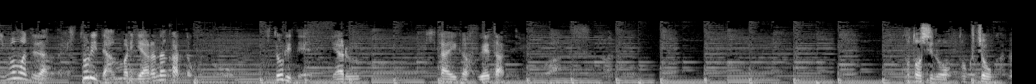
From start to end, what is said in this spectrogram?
今までだったら一人であんまりやらなかったことを一人でやる機会が増えたっていうのは、あの、今年の特徴かなと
